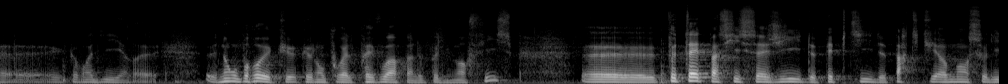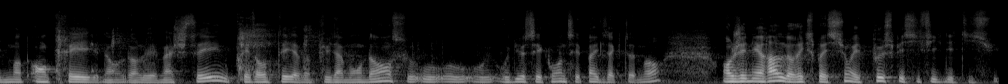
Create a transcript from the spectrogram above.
euh, nombreux que l'on pourrait le prévoir par le polymorphisme. Euh, peut-être parce qu'il s'agit de peptides particulièrement solidement ancrés dans, le MHC ou présentés avec plus d'abondance, ou, Dieu sait quoi, on ne sait pas exactement. En général, leur expression est peu spécifique des tissus.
